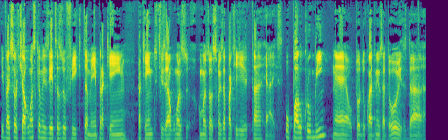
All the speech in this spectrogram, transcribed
e vai sortear algumas camisetas do FIC também para quem para quem fizer algumas, algumas doações a partir de 30 reais. O Paulo Crumim, né, autor do Quadrinhos A2, da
